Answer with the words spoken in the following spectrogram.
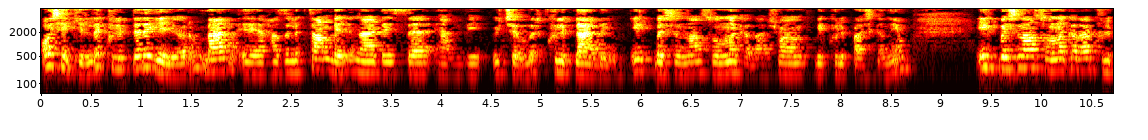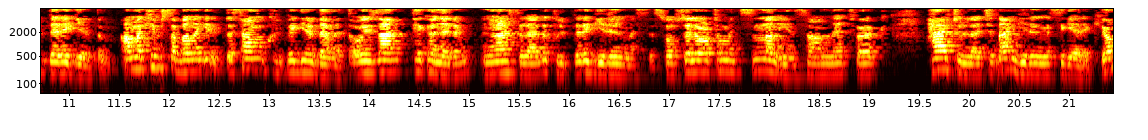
O şekilde kulüplere geliyorum. Ben e, hazırlıktan beri neredeyse yani bir 3 yıldır kulüplerdeyim. İlk başından sonuna kadar şu an bir kulüp başkanıyım. İlk başından sonuna kadar kulüplere girdim. Ama kimse bana gelip de sen bu kulübe gir demedi. O yüzden tek önerim üniversitelerde kulüplere girilmesi. Sosyal ortam açısından insan, network her türlü açıdan girilmesi gerekiyor.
